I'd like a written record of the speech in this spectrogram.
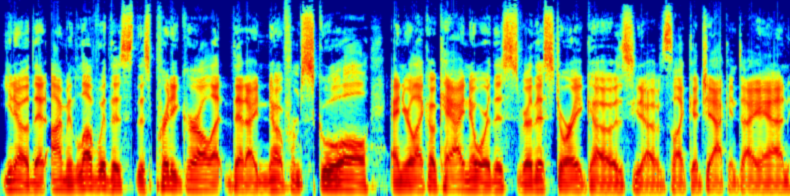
you know that I'm in love with this this pretty girl at, that I know from school, and you're like, okay, I know where this where this story goes. You know, it's like a Jack and Diane,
